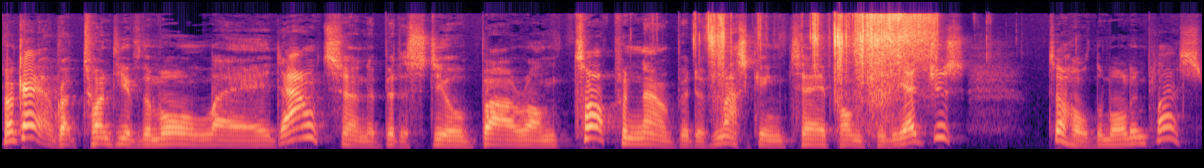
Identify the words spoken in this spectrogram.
Okay, I've got 20 of them all laid out and a bit of steel bar on top and now a bit of masking tape onto the edges to hold them all in place.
